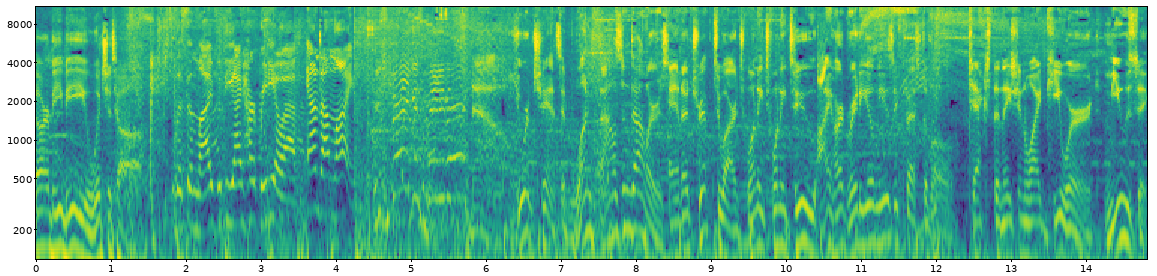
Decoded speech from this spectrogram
KRBB Wichita. Listen live with the iHeartRadio app and online. It's Vegas, baby! Now, your chance at $1,000 and a trip to our 2022 iHeartRadio Music Festival. Text the nationwide keyword music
